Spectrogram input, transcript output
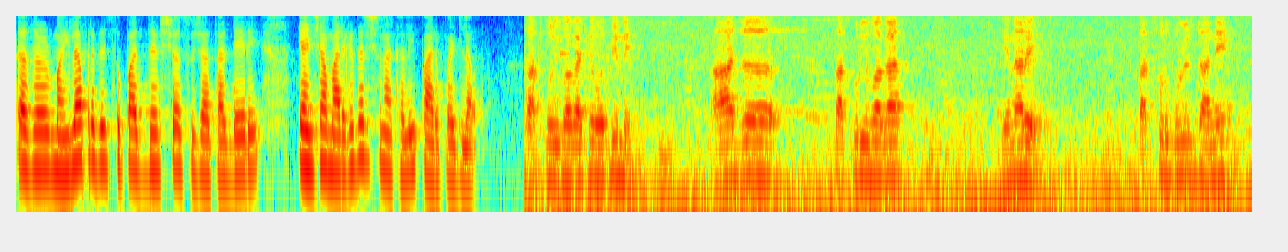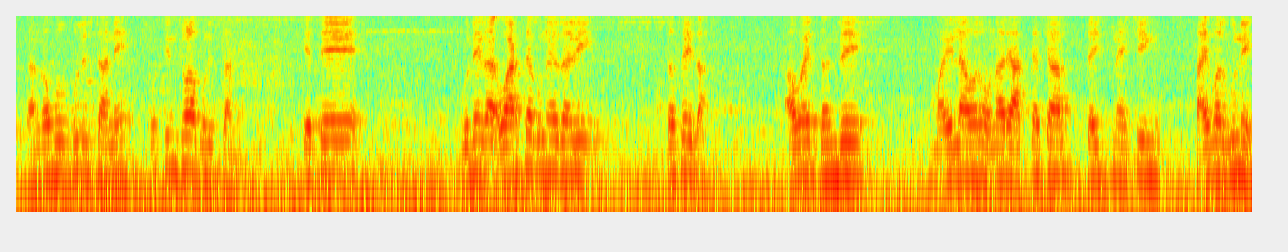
त्याचबरोबर महिला प्रदेश उपाध्यक्ष सुजाता डेरे यांच्या मार्गदर्शनाखाली पार पडलं. सातपूर विभागाच्या वतीने आज सातपूर विभागात येणारे सातपूर पोलीस ठाणे गंगापूर पोलीस ठाणे व चिंचोळा पोलीस ठाणे येथे गुन्हेगार वाढत्या गुन्हेगारी तसेच अवैध धंदे महिलावर होणारे अत्याचार स्टेज स्नॅचिंग सायबर गुन्हे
